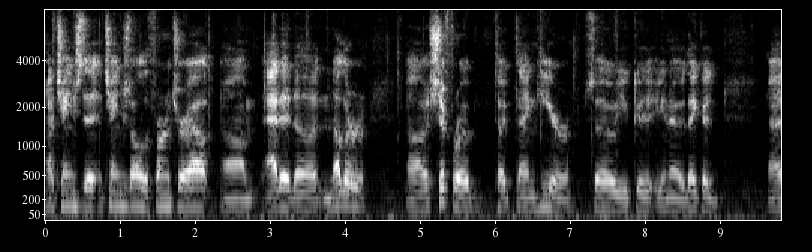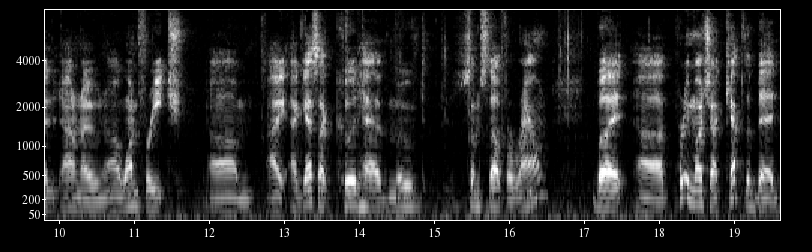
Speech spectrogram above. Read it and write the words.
I changed it, changed all the furniture out, um, added uh, another uh, chifforobe type thing here, so you could, you know, they could, uh, I don't know, uh, one for each. Um, I, I guess I could have moved some stuff around, but uh, pretty much I kept the bed.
